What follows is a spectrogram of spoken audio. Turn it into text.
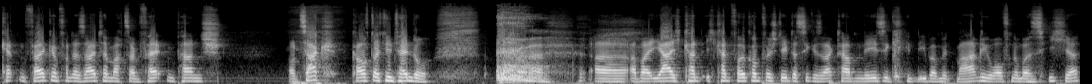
Captain Falcon von der Seite macht seinen Falcon Punch und zack, kauft euch Nintendo. äh, aber ja, ich kann, ich kann vollkommen verstehen, dass sie gesagt haben, nee, sie gehen lieber mit Mario auf Nummer sicher,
